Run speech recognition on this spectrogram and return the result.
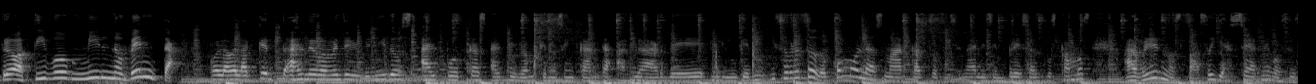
Proactivo 1090. Hola, hola, ¿qué tal? Nuevamente bienvenidos al podcast, al programa que nos encanta hablar de LinkedIn y sobre todo cómo las marcas profesionales, empresas, buscamos abrirnos paso y hacer negocios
